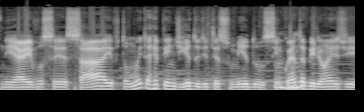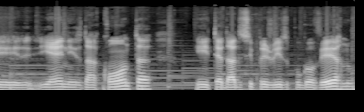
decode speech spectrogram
E aí você sai. Estou muito arrependido de ter sumido 50 uhum. bilhões de ienes da conta e ter dado esse prejuízo pro governo.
